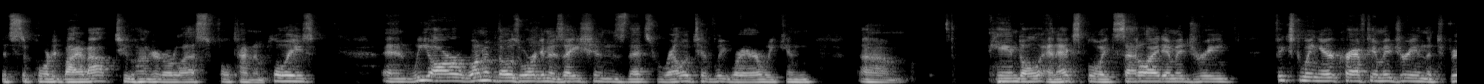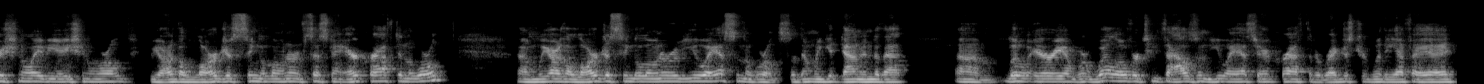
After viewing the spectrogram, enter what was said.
that's supported by about 200 or less full-time employees. And we are one of those organizations that's relatively rare. We can um, handle and exploit satellite imagery, fixed wing aircraft imagery in the traditional aviation world. We are the largest single owner of Cessna aircraft in the world. Um, we are the largest single owner of UAS in the world. So then we get down into that um, little area. We're well over 2,000 UAS aircraft that are registered with the FAA.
